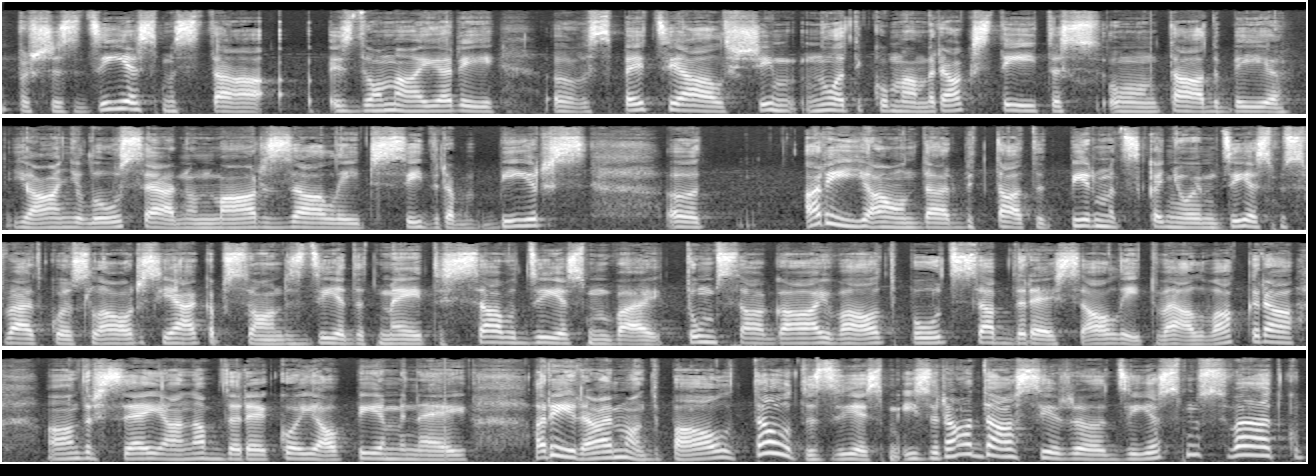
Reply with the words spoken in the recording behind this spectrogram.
īpašas dziesmas. Tā, es domāju, arī uh, speciāli šim notikumam rakstītas, un tāda bija Jāņa Lūsēna un Māra Zālītas Sidraba Birs. Uh, arī jaundarbi. Tātad pirmatskaņojuma dziesmu svētkos Lauras Jēkabsonas dziedat meitas savu dziesmu vai tumsā gāju valta pūces apdarēja saulīt vēl vakarā. Andras Sējāna apdarē, ko jau pieminēju. Arī Raimonda Paula tautas dziesma izrādās ir uh, dziesmu svētku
